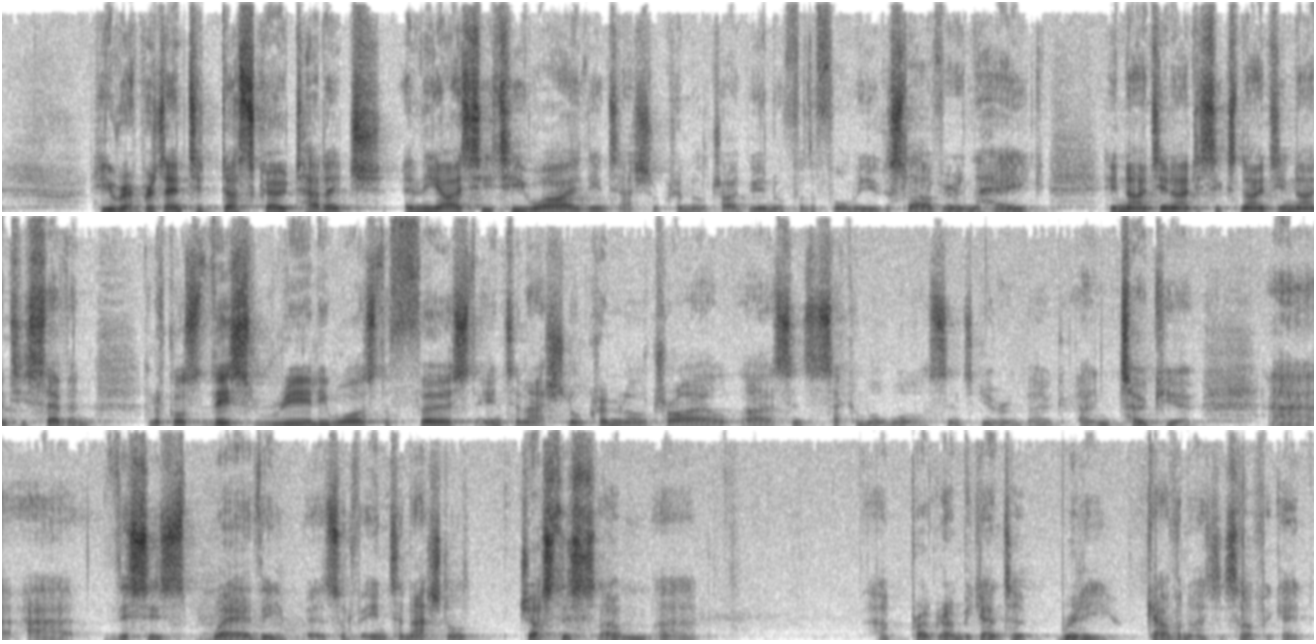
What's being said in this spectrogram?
He represented Dusko Tadic in the ICTY, the International Criminal Tribunal for the former Yugoslavia in The Hague, in 1996-1997. And of course, this really was the first international criminal trial uh, since the Second World War, since Nuremberg and Tokyo. Uh, uh, this is where the uh, sort of international justice um, uh, uh, program began to really galvanize itself again.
